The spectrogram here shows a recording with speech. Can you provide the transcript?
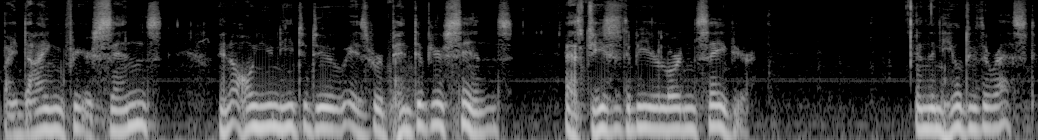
by dying for your sins. And all you need to do is repent of your sins, ask Jesus to be your Lord and Savior, and then He'll do the rest.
